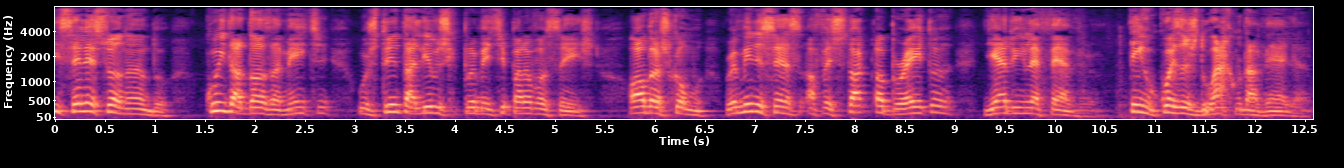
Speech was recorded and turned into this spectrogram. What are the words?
e selecionando cuidadosamente os 30 livros que prometi para vocês. Obras como Reminiscence of a Stock Operator, de Edwin Lefebvre. Tenho coisas do arco da velha.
